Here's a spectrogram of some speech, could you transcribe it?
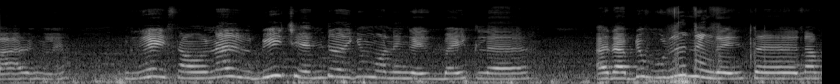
பாருங்களேன். கைஸ் நான் ஒரு நாள் பீச் எந்த வரைக்கும் போனேங்க பைக்கில் அது அப்படியே உழுந்தேங்க நான்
